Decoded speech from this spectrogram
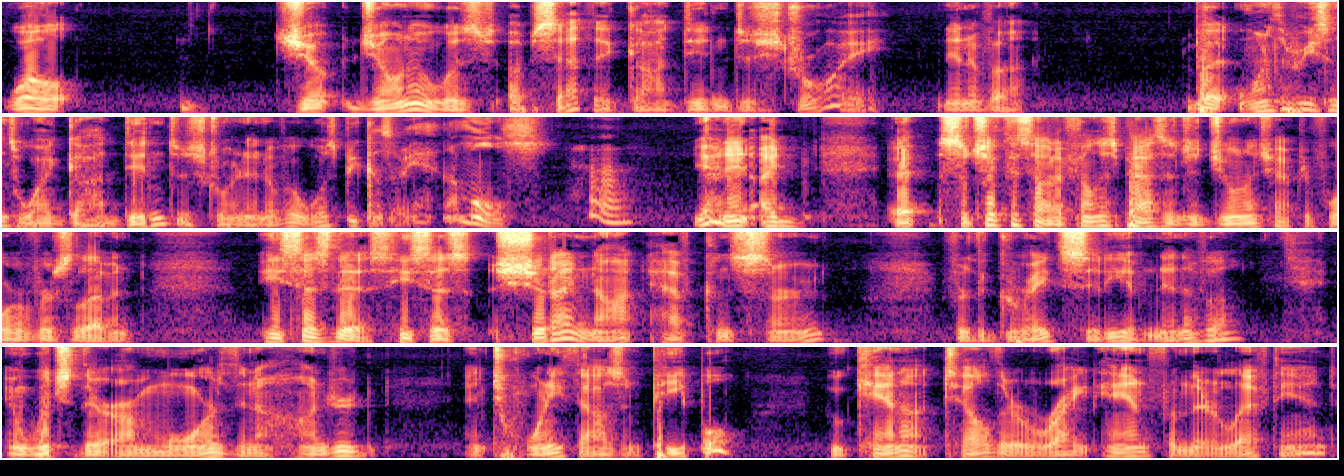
Well, jo- Jonah was upset that God didn't destroy Nineveh. But one of the reasons why God didn't destroy Nineveh was because of animals. Yeah, and I, uh, so check this out. I found this passage in Jonah chapter 4, verse 11. He says this He says, Should I not have concern for the great city of Nineveh, in which there are more than a 120,000 people who cannot tell their right hand from their left hand,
